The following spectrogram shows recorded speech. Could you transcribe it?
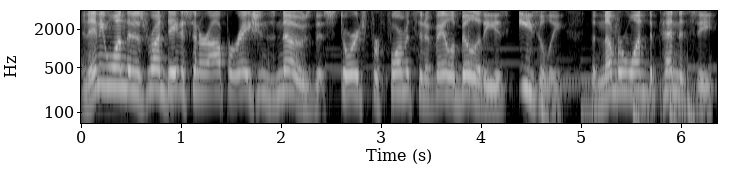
And anyone that has run data center operations knows that storage performance and availability is easily the number one dependency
